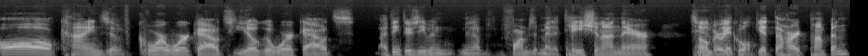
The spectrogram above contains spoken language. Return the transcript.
all kinds of core workouts, yoga workouts. I think there's even you know forms of meditation on there oh, to Oh, very get, cool. get the heart pumping.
